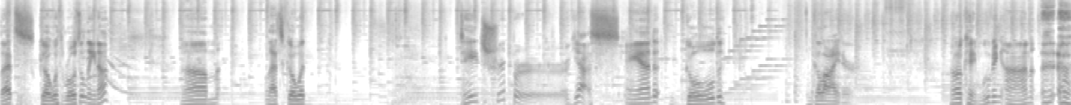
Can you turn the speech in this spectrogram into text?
Let's go with Rosalina. Um, let's go with Daytripper. Yes, and Gold Glider. Okay, moving on.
